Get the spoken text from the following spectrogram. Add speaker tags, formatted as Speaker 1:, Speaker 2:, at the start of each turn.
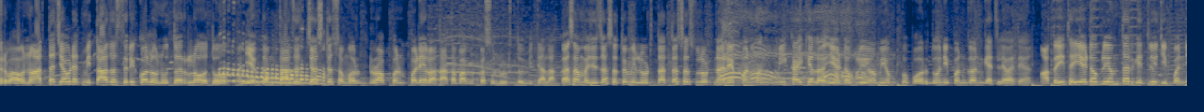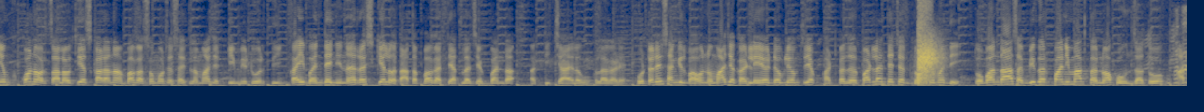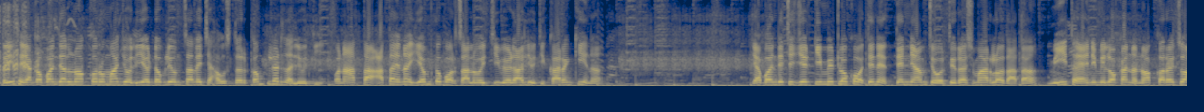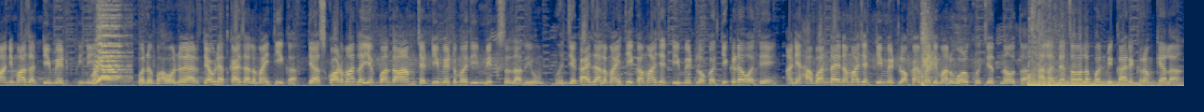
Speaker 1: तर भावनो आत्ताच एवढ्यात मी ताजच रिकॉल होऊन उतरलो होतो आणि एकदम ताजच जस्ट समोर ड्रॉप पण पडेल होता. आता बघा कसं लुटतो मी त्याला. कसं म्हणजे जसं तुम्ही लुटता तसंच लुटणार आहे पण मग मी काय केलं? A W M M two power दोन्ही पण गन घेतल्या होत्या. आता इथं ए डब्ल्यू एम तर घेतली होती पण नेमकं कोणावर चालावं तेच काळा ना. बघा समोरच्या साईडला माझ्या टीममेट वरती काही बंद्यांनी ना रश केलं होतं. आता बघा त्यातलाच एक बांधा तिच्या आयला हुकला गाड्या. खोटं नाही सांगित भावनो माझ्याकडले डब्ल्यू एमचा एक फाटका जर पडला ना त्याच्या डोक्यामध्ये तो बांधा असा बिगर पाणी मागता नॉक होऊन जातो. आता इथे एका बंद्याला नॉक करून माझी एडब्ल्यू एम चालायची हाऊस तर कंप्लीट झाली होती. पण आता आता आहे ना एम टोपवर चालवायची वेळ आली होती. कारण की ना त्या बंद्याचे जे टीममेट लोक होते ना त्यांनी आमच्यावरती रश मारलं होता. आता मी इथं आहे आणि मी लोकांना नॉक करायचो आणि माझा टीममेट फिनिश पण भावानो यार तेवढ्यात काय झालं माहिती का? त्या स्क्वॉड मधला एक बंदा आमच्या टीममेटमध्ये मिक्स झालं येऊन. म्हणजे काय झालं माहिती का? माझे टीममेट लोक तिकडे होते आणि हा बंदा आहे ना माझ्या टीममेट लोकांमध्ये मला ओळखूच येत नव्हता. आला त्याचा वाला पण मी कार्यक्रम केला.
